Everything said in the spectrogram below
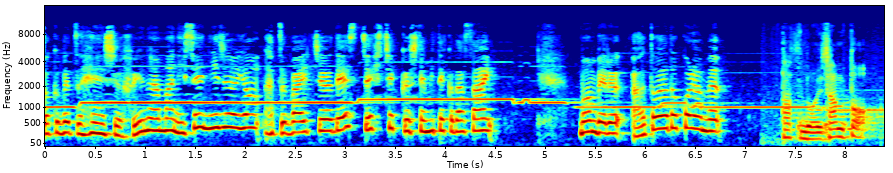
特別編集冬の山2024発売中です。ぜひチェックしてみてください。モンベルアウトワードコラム。辰野勇と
